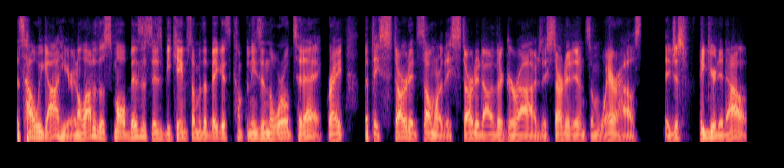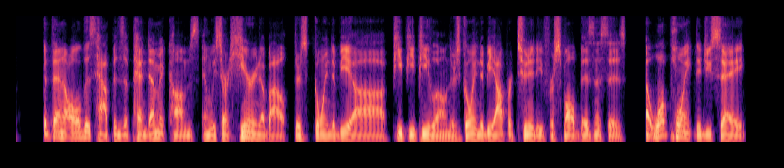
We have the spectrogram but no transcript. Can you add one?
That's how we got here. And a lot of those small businesses became some of the biggest companies in the world today, right? But they started somewhere. They started out of their garage. They started in some warehouse. They just figured it out. But then all this happens, a pandemic comes and we start hearing about there's going to be a PPP loan. There's going to be opportunity for small businesses. At what point did you say,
